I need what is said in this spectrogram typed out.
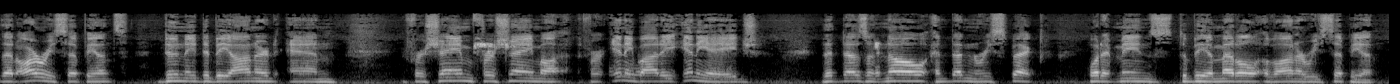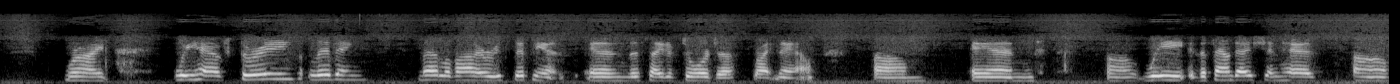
that are recipients do need to be honored, and for shame, for shame, uh, for anybody any age that doesn't know and doesn't respect what it means to be a Medal of Honor recipient. Right. We have three living Medal of Honor recipients in the state of Georgia right now. Um, and uh, we, the foundation has um,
